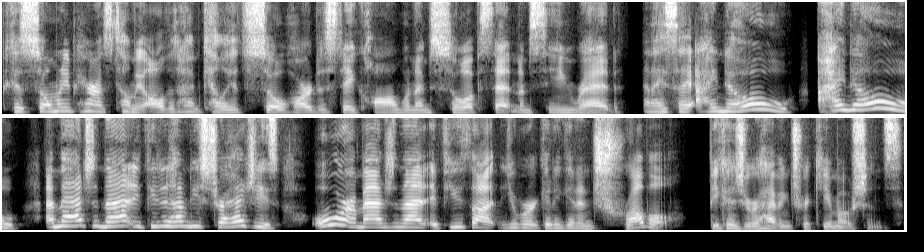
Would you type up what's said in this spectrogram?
because so many parents tell me all the time, Kelly, it's so hard to stay calm when I'm so upset and I'm seeing red. And I say, I know, I know. Imagine that if you didn't have any strategies, or imagine that if you thought you were going to get in trouble because you were having tricky emotions.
